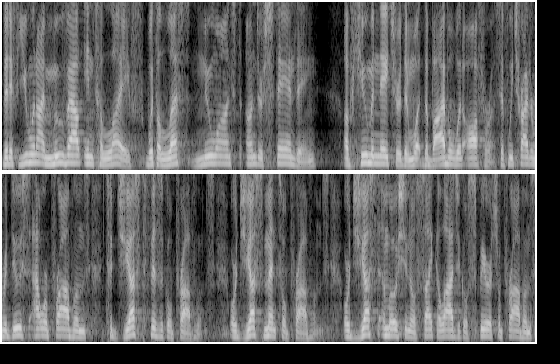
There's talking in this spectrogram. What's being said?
that if you and I move out into life with a less nuanced understanding of human nature than what the Bible would offer us, if we try to reduce our problems to just physical problems, or just mental problems, or just emotional, psychological, spiritual problems,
